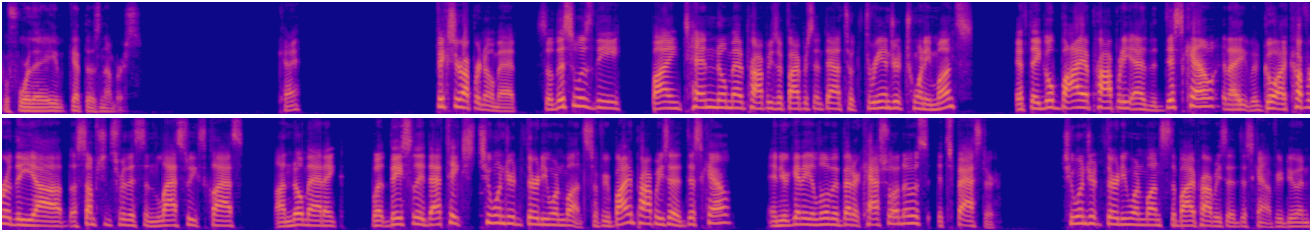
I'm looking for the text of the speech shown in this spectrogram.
before they get those numbers. Okay. Fixer upper Nomad. So this was the buying 10 Nomad properties at 5% down, took 320 months. If they go buy a property at the discount, and I go, I cover the uh, assumptions for this in last week's class on nomading, but basically that takes 231 months. So if you're buying properties at a discount and you're getting a little bit better cash flow on those, it's faster. 231 months to buy properties at a discount if you're doing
